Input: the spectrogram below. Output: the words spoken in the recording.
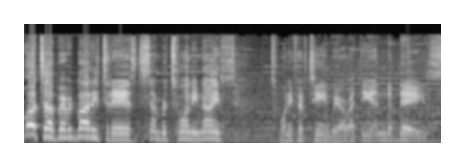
What's up, everybody? Today is December 29th, 2015. We are at the end of days.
